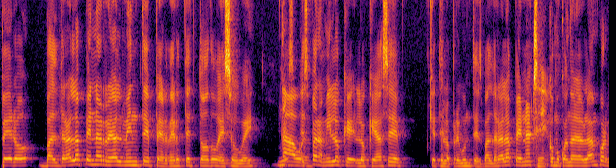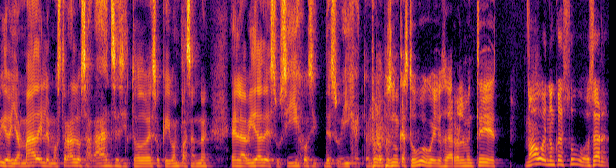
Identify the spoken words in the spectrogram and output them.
Pero ¿valdrá la pena realmente perderte todo eso, güey? No, es, güey. es para mí lo que, lo que hace que te lo preguntes. ¿Valdrá la pena? Sí. Como cuando le hablaban por videollamada y le mostraban los avances y todo eso que iban pasando en, en la vida de sus hijos y de su hija y todo. el Pero rollo. pues nunca estuvo, güey. O sea, realmente. No, güey, nunca estuvo. O sea,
